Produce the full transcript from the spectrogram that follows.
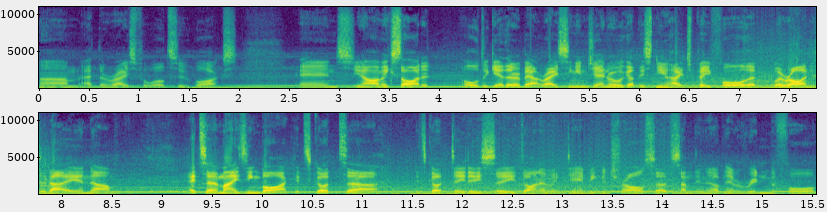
um, at the race for World Superbikes. And you know I'm excited altogether about racing in general. We've got this new HP4 that we're riding today and um, it's an amazing bike. It's got uh, it's got DDC dynamic damping control so it's something that I've never ridden before.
